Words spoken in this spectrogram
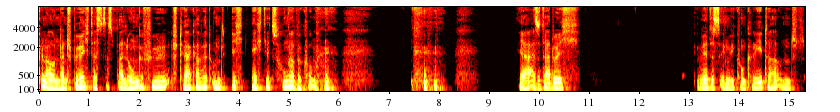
Genau, und dann spüre ich, dass das Ballongefühl stärker wird und ich echt jetzt Hunger bekomme. ja, also dadurch wird es irgendwie konkreter und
